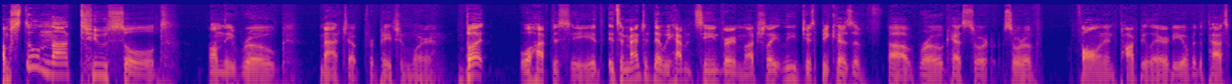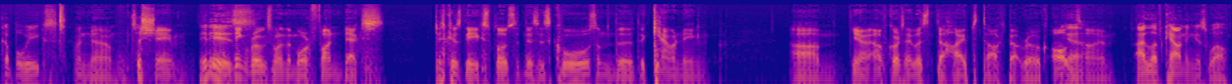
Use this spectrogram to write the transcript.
I'm still not too sold on the Rogue matchup for Patron Warrior, but we'll have to see. It, it's a matchup that we haven't seen very much lately, just because of uh, Rogue has sort sort of fallen in popularity over the past couple weeks. I know it's a shame. It is. I think rogue's one of the more fun decks, just because the explosiveness is cool. Some of the the counting. Um, you know, of course, I listen to hyped talk about rogue all Yeah. the time. I love counting as well.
